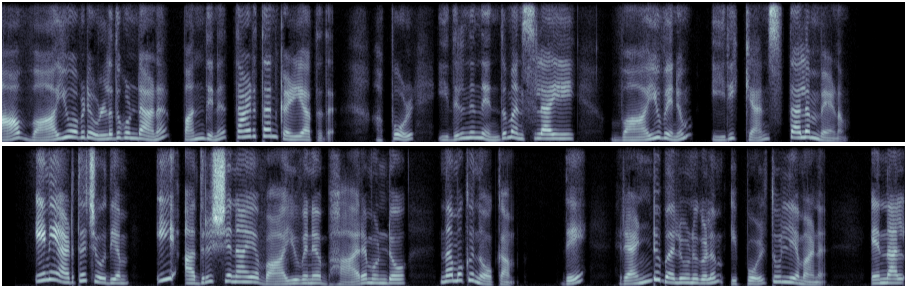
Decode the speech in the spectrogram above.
ആ വായു അവിടെ ഉള്ളതുകൊണ്ടാണ് പന്തിന് താഴ്ത്താൻ കഴിയാത്തത്. അപ്പോൾ ഇതിൽ നിന്ന് എന്തു മനസ്സിലായി? വായുവിനും ഇരിക്കാൻ സ്ഥലം വേണം. ഇനി അടുത്ത ചോദ്യം. ഈ അദൃശ്യനായ വായുവിന് ഭാരമുണ്ടോ? നമുക്ക് നോക്കാം. ദേ രണ്ട് ബലൂണുകളും ഇപ്പോൾ തുല്യമാണ്. എന്നാൽ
